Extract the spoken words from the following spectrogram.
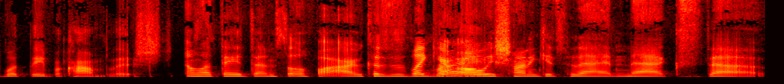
what they've accomplished. and what they've done so far, because it's like Right. you're always trying to get to that next step.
